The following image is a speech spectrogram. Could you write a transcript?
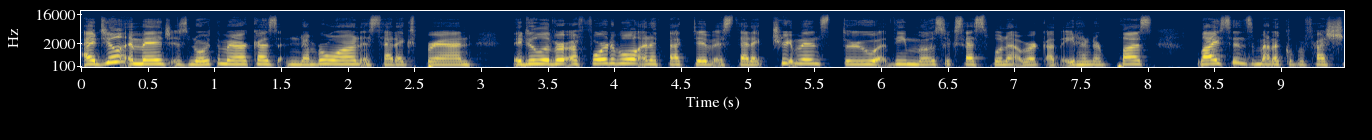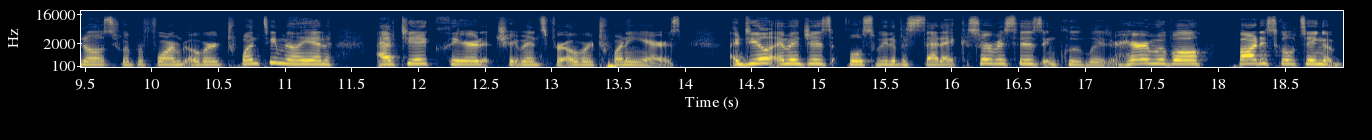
Ideal Image is North America's number one aesthetics brand. They deliver affordable and effective aesthetic treatments through the most successful network of 800 plus licensed medical professionals who have performed over 20 million FDA cleared treatments for over 20 years. Ideal Image's full suite of aesthetic services include laser hair removal, body sculpting,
